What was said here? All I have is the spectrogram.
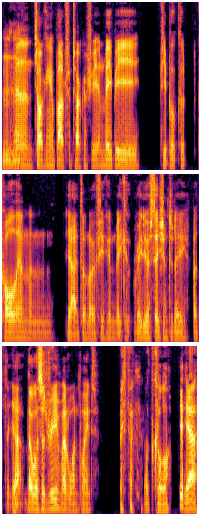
mm-hmm. and talking about photography and maybe people could call in and yeah, I don't know if you can make a radio station today, but uh, yeah, that was a dream at one point. That's cool. yeah.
